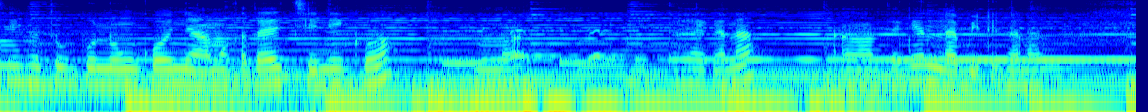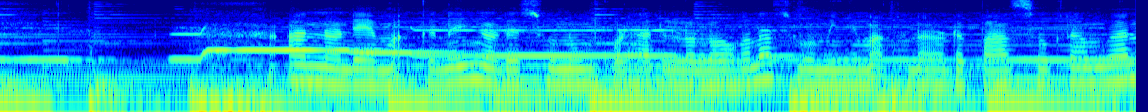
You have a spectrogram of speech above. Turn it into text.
যেহেতু বুলুং কো নাম কাদায় চিনি কো তাহেকানা আমার থেকে লাবিট কানা আর নডে এমাক কানাই নডে সুনুম কড়া রে ললো কানা সুনুমিনি এমাক কানা নডে 500 গ্রাম গান।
